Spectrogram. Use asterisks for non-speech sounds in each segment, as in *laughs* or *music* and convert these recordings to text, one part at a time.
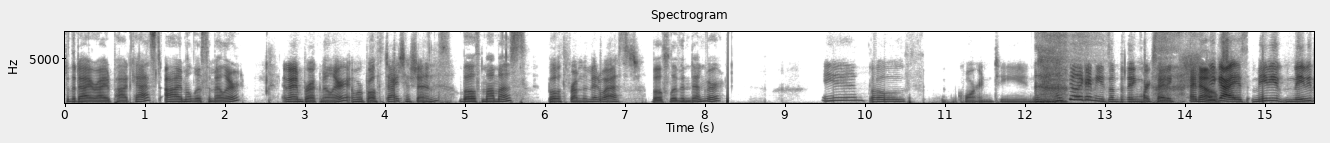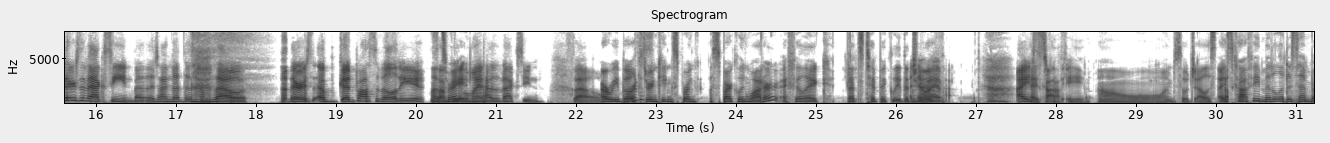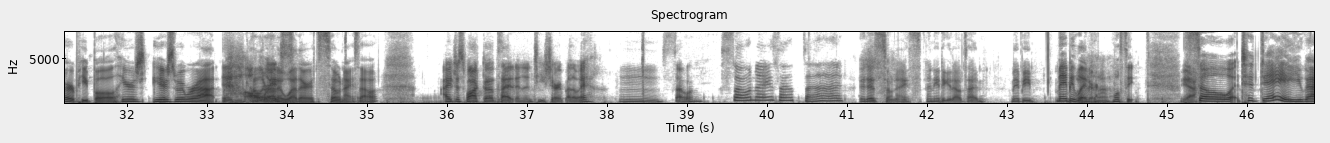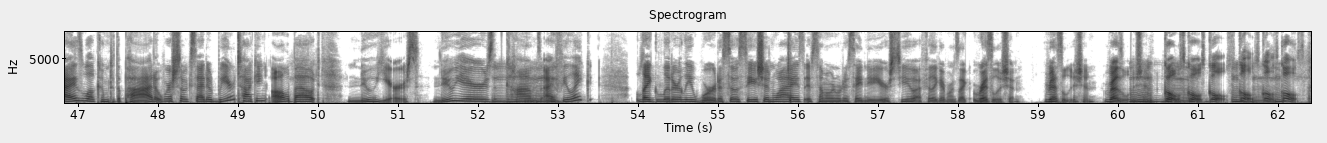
Back to the Diet Riot podcast. I'm Alyssa Miller, And I'm Brooke Miller, and we're both dietitians, both mamas, both from the Midwest, both live in Denver. and both quarantined. *laughs* I feel like I need something more exciting. I know. Hey guys, maybe maybe there's a vaccine by the time that this comes *laughs* out. there's a good possibility That's some right. people might have a vaccine. So Are we both just- drinking sprunk- sparkling water? I feel like that's typically the truth. No, I have *gasps* iced, coffee. Oh, I'm so jealous. Iced coffee, middle of December, people. Here's here's where we're at in *laughs* Colorado Always. weather. It's so nice out. I just walked outside in a t-shirt, by the way. Mm, So so nice outside. it is so nice. I need to get outside. Maybe maybe later. Uh-huh. We'll see. Yeah. So today, you guys, welcome to the pod. We're so excited. We are talking all about New Year's. New Year's comes. I Mhm. feel like, like literally word association wise, if someone were to say New Year's to you, I feel like everyone's like resolution, resolution, resolution, goals, Mhm. goals, goals, goals, goals, Mhm. goals.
